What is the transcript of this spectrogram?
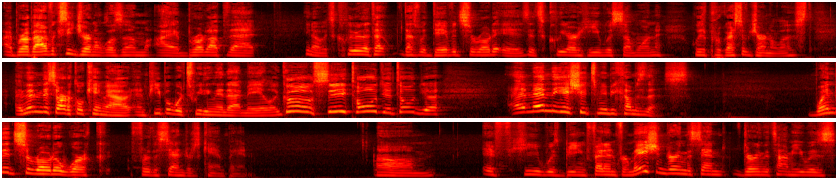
I brought up advocacy journalism. I brought up that you know, it's clear that, that that's what David Sirota is. It's clear he was someone who was a progressive journalist. And then this article came out, and people were tweeting it at me like, "Oh, see, told you, told you." And then the issue to me becomes this: When did Sirota work for the Sanders campaign? Um, if he was being fed information during the Sand during the time he was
